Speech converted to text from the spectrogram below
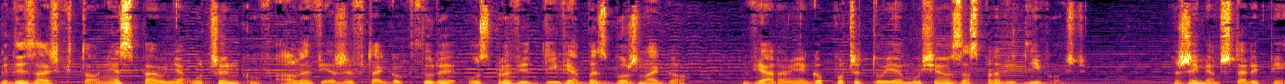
Gdy zaś kto nie spełnia uczynków, ale wierzy w tego, który usprawiedliwia bezbożnego, wiarę jego poczytuje mu się za sprawiedliwość. Rzymian 4:5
